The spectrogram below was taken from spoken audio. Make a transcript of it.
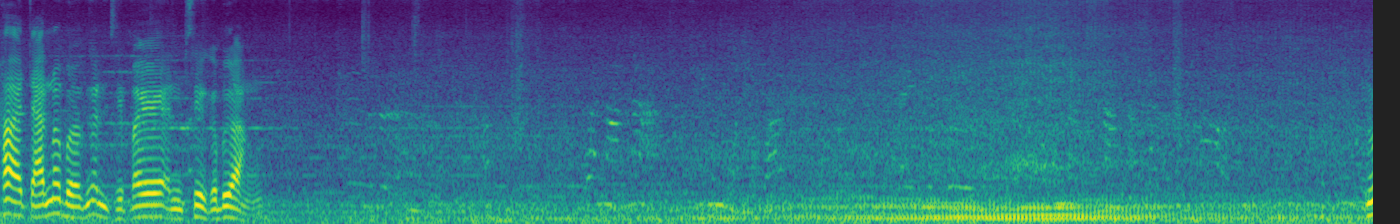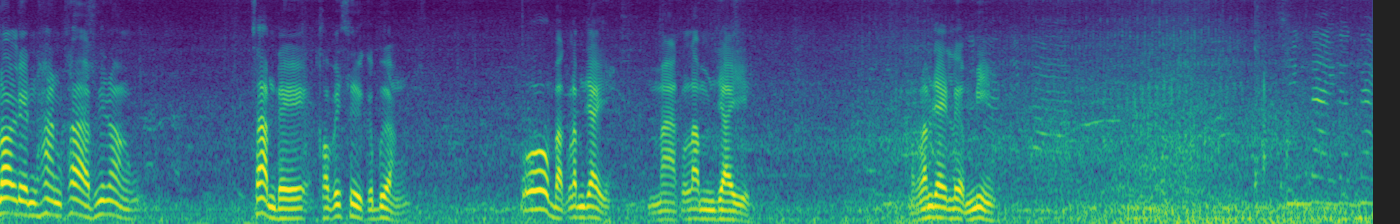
ถ้าอาจารย์มาเบิกเงินสิไปอันซื้อกระเบื้อง ล่อเล่นห้านค้าพี่น้องสามเดเขาไปซื้อกระเบื้อง โอ้บักลำไยหมากลำไยหมากลำไยเริ่มมีชิมได้เลือกได้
